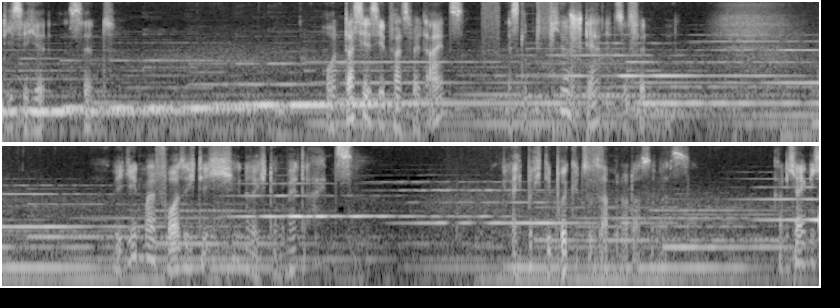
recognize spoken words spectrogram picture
diese hier sind. Und das hier ist jedenfalls Welt 1. Es gibt vier Sterne zu finden. Wir gehen mal vorsichtig in Richtung Welt 1. Vielleicht bricht die Brücke zusammen oder sowas. Kann ich eigentlich...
